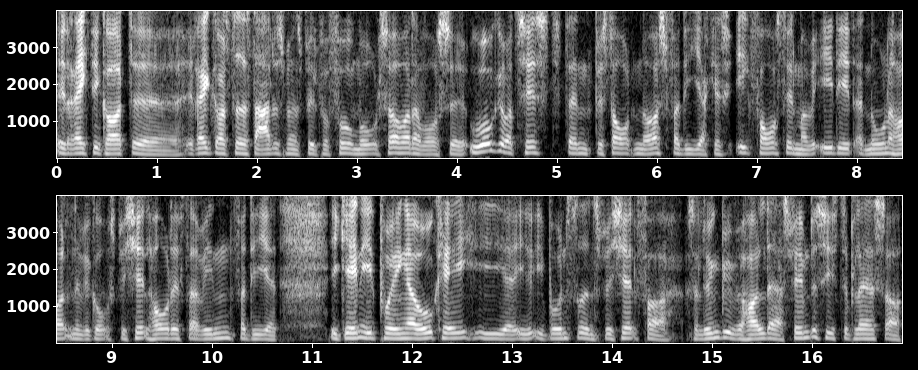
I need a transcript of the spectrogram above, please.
et, rigtig, godt, øh, et rigtig godt sted at starte, hvis man spiller på få mål. Så var der vores øh, uafgjort test. Den består den også, fordi jeg kan ikke forestille mig ved 1-1, at nogle af holdene vil gå specielt hårdt efter at vinde, fordi at igen et point er okay i, i, i bundstriden, specielt for så Lyngby vil holde deres femte sidste plads, og,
